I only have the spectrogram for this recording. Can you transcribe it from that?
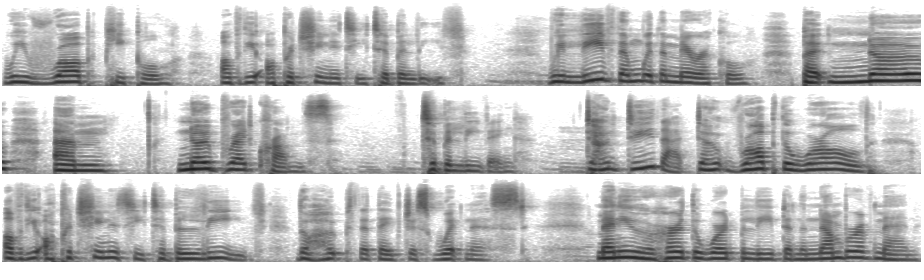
we rob people of the opportunity to believe we leave them with a miracle, but no, um, no breadcrumbs to believing. Don't do that. Don't rob the world of the opportunity to believe the hope that they've just witnessed. Many who heard the word believed, and the number of men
